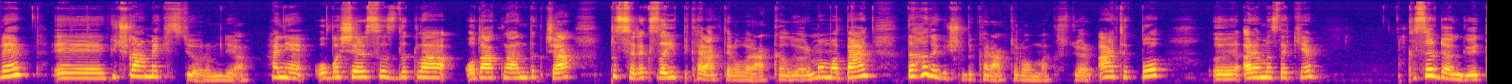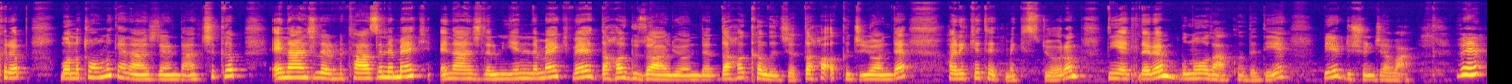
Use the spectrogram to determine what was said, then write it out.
Ve e, güçlenmek istiyorum diyor. Hani o başarısızlıkla odaklandıkça pısırık, zayıf bir karakter olarak kalıyorum ama ben daha da güçlü bir karakter olmak istiyorum. Artık bu e, aramızdaki kısır döngüyü kırıp monotonluk enerjilerinden çıkıp enerjilerimi tazelemek, enerjilerimi yenilemek ve daha güzel yönde, daha kalıcı, daha akıcı yönde hareket etmek istiyorum. Niyetlerim buna odaklı dediği bir düşünce var. Ve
